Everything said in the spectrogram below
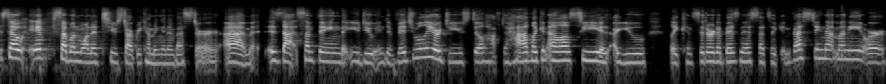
so, if someone wanted to start becoming an investor, um, is that something that you do individually, or do you still have to have like an LLC? Are you like considered a business that's like investing that money, or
